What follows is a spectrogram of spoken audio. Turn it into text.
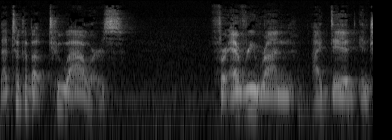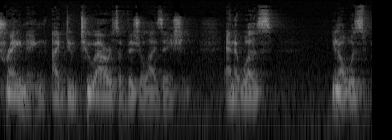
that took about 2 hours for every run I did in training, I'd do 2 hours of visualization. And it was you know, it was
